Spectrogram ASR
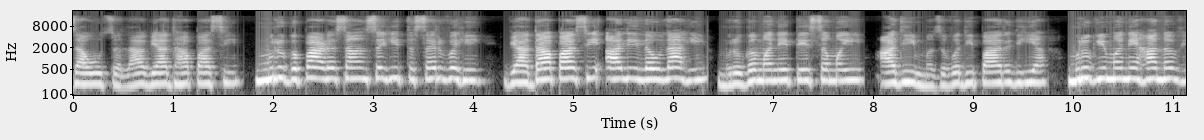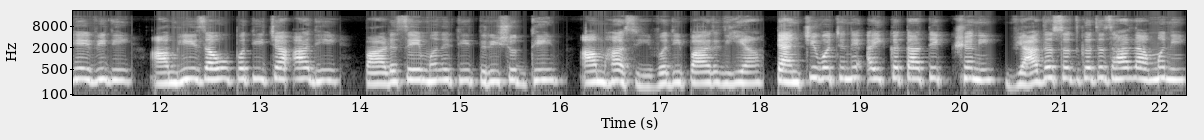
जाऊ चला व्याधापासी. मृग सांसहित सर्वही व्याधापासी आली लवलाही. मृग म्हणे ते समयी आधी मजवधी पारधिया. मृगी म्हणे हा नव्हे विधी आम्ही जाऊ पतीच्या आधी. पाडसे म्हणती त्रिशुद्धी आम्हासी वदी पारधिया. त्यांची वचने ऐकता ते क्षणी व्याध सद्गत झाला मनी.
